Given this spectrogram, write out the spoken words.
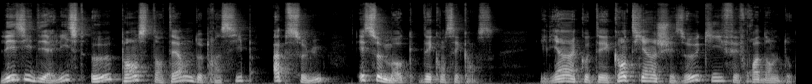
Les idéalistes, eux, pensent en termes de principes absolus et se moquent des conséquences. Il y a un côté kantien chez eux qui fait froid dans le dos.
